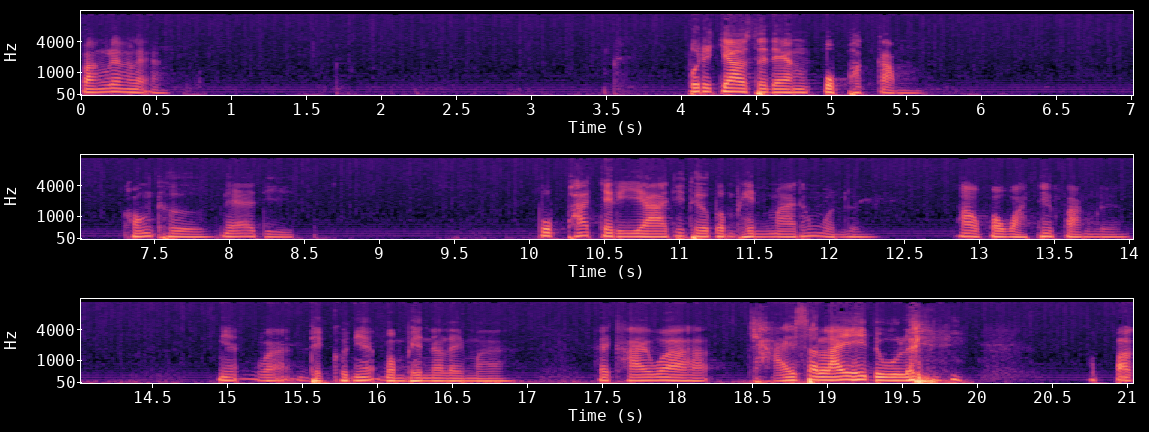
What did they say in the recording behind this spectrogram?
ฟังเรื่องอะไร พระเจ้าแสดงปุพกรรม ของเธอในอดีต ปุพพจริยาที่เธอบำเพ็ญมาทั้งหมดเลยเล่าประวัติให้ฟังเลยเนี่ยว่าเด็กคนนี้บำเพ็ญอะไรมา คล้ายๆว่าฉายสไลด์ให้ดูเลย ประ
